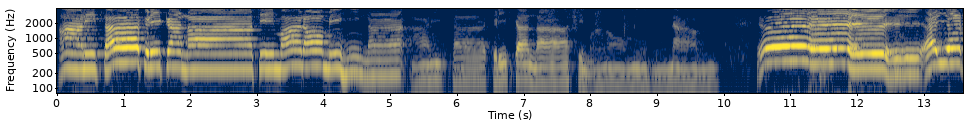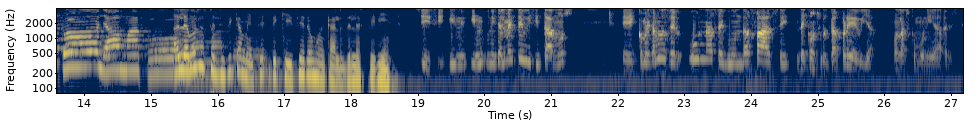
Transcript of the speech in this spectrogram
Dayako, Dayako. Anita krikana chimano mihina Anita krikana chimano mihina Hablemos específicamente de qué hicieron Juan Carlos, de la experiencia. Sí, sí. Inicialmente visitamos, eh, comenzamos a hacer una segunda fase de consulta previa con las comunidades.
